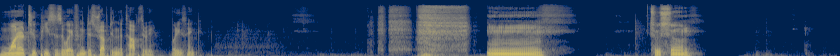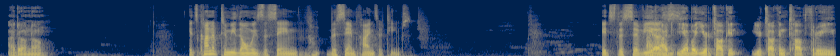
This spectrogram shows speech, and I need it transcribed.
one or two pieces away from disrupting the top three? What do you think? Mm, too soon. I don't know. It's kind of to me always the same, the same kinds of teams. It's the Sevilla. Yeah, but you're talking you're talking top three.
